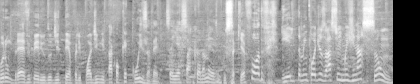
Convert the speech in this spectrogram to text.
por um breve período de tempo. Ele pode imitar qualquer coisa, velho. Isso aí é sacana mesmo. Isso aqui é foda, velho. E ele também pode usar a sua imaginação.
